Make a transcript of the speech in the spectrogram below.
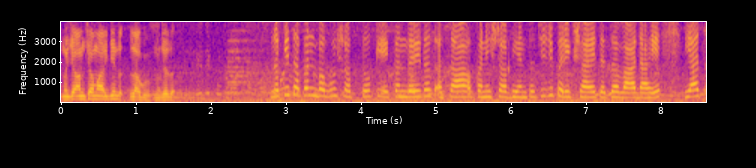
म्हणजे आमच्या मार्गी लागू. म्हणजे नक्कीच आपण बघू शकतो की एकंदरीतच असा कनिष्ठ अभियंताची जी परीक्षा आहे त्याचा वाद आहे. याच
